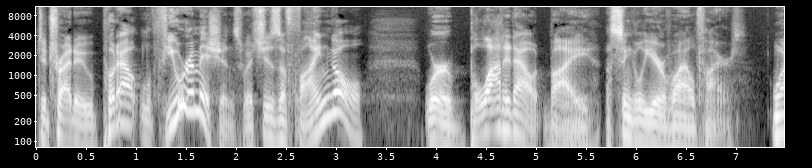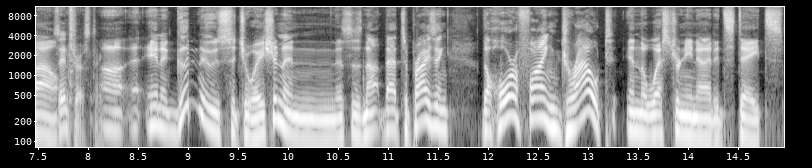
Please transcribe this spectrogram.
to try to put out fewer emissions, which is a fine goal, were blotted out by a single year of wildfires. Wow. It's interesting. Uh, in a good news situation, and this is not that surprising, the horrifying drought in the western United States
